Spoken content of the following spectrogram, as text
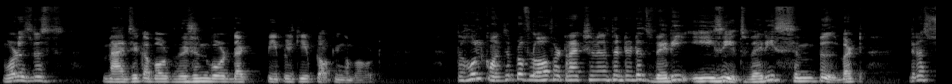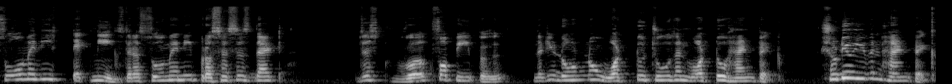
What is this magic about vision board that people keep talking about. The whole concept of law of attraction is that it is very easy, it's very simple, but there are so many techniques, there are so many processes that just work for people that you don't know what to choose and what to handpick. Should you even handpick?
